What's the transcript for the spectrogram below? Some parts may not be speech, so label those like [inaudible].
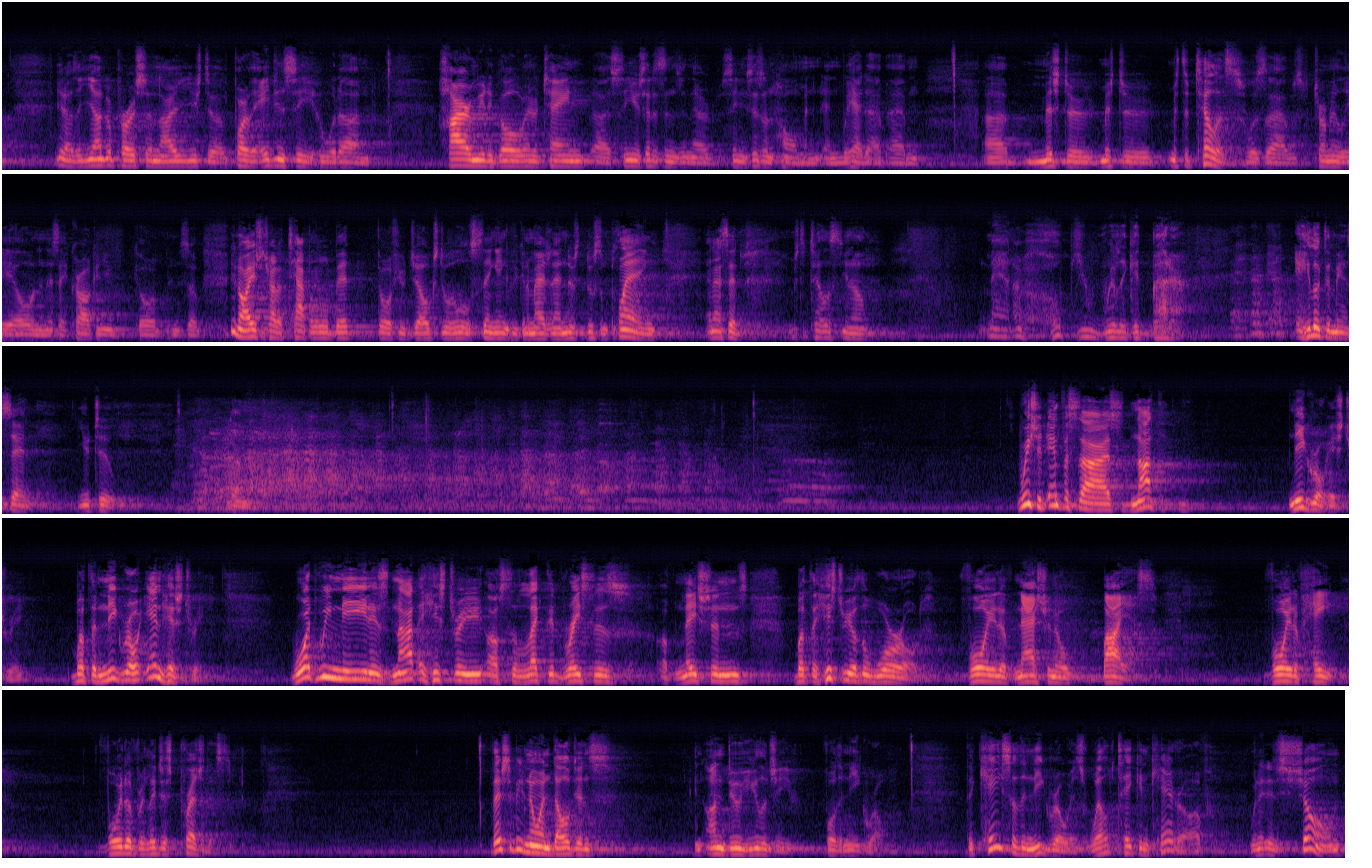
you know, as a younger person, I used to, part of the agency who would um, hire me to go entertain uh, senior citizens in their senior citizen home, and, and we had uh, um, uh, Mr. Mr. Mr. Tillis was uh, was terminally ill, and then they say, "Carl, can you go?" And so, you know, I used to try to tap a little bit, throw a few jokes, do a little singing, if you can imagine, and do, do some playing. And I said, "Mr. Tillis, you know, man, I hope you really get better." And he looked at me and said, "You too." We should emphasize not Negro history, but the Negro in history. What we need is not a history of selected races, of nations, but the history of the world, void of national bias, void of hate, void of religious prejudice. There should be no indulgence in undue eulogy for the Negro. The case of the Negro is well taken care of when it is shown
